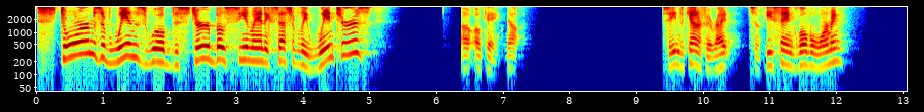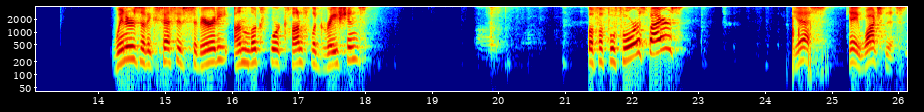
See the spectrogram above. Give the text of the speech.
Storms of winds will disturb both sea and land excessively. Winters. Oh, okay. Now, Satan's a counterfeit, right? So if he's saying global warming, winters of excessive severity, unlooked for conflagrations, but for forest fires, Yes. Okay, watch this.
